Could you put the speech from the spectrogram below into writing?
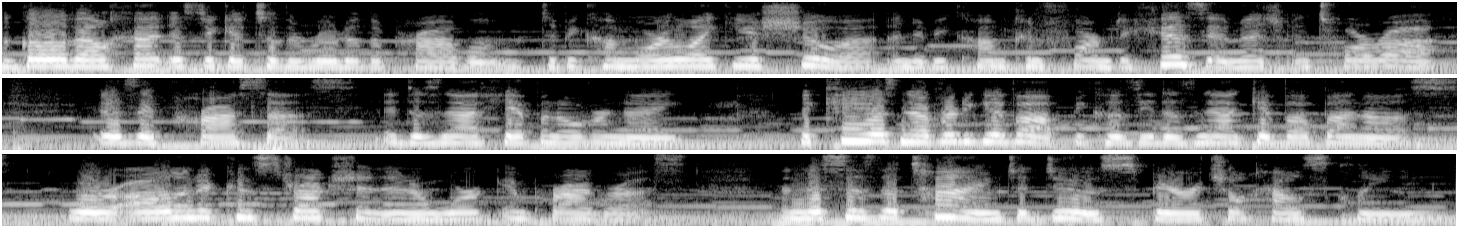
The goal of Al Chet is to get to the root of the problem, to become more like Yeshua, and to become conformed to His image. And Torah is a process, it does not happen overnight. The key is never to give up because He does not give up on us. We are all under construction and a work in progress, and this is the time to do spiritual house cleaning.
